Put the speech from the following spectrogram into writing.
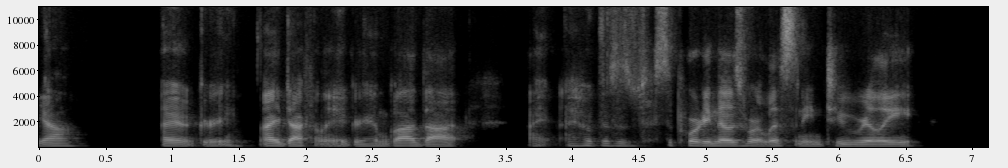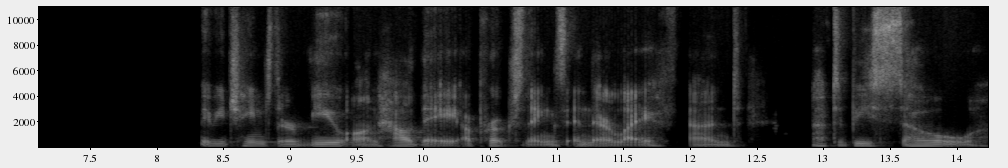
Yeah, I agree. I definitely agree. I'm glad that I, I hope this is supporting those who are listening to really maybe change their view on how they approach things in their life and have to be so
